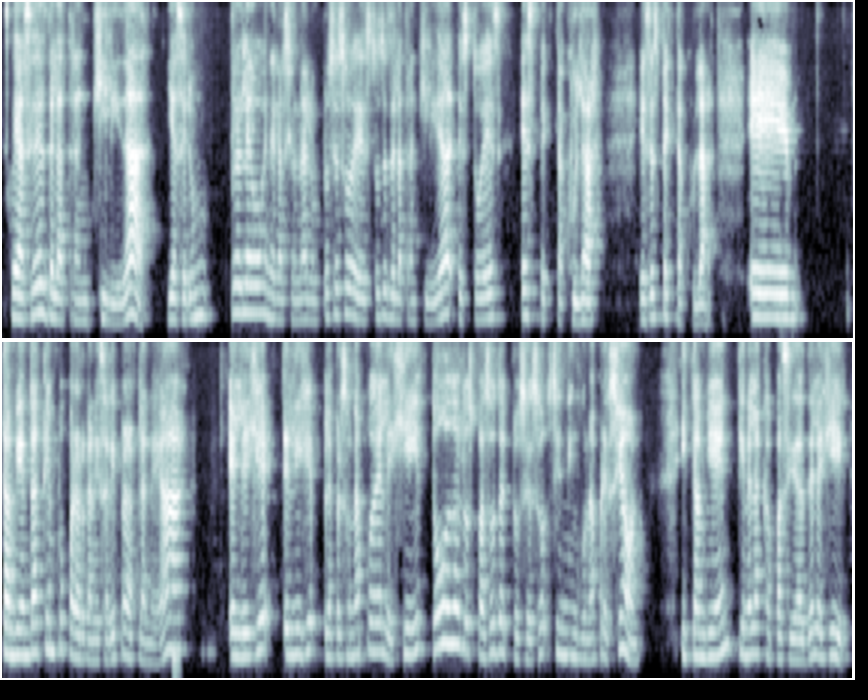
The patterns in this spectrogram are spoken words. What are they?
Se hace desde la tranquilidad y hacer un relevo generacional, un proceso de estos desde la tranquilidad, esto es espectacular, es espectacular. Eh, también da tiempo para organizar y para planear, elige, elige, la persona puede elegir todos los pasos del proceso sin ninguna presión y también tiene la capacidad de elegir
